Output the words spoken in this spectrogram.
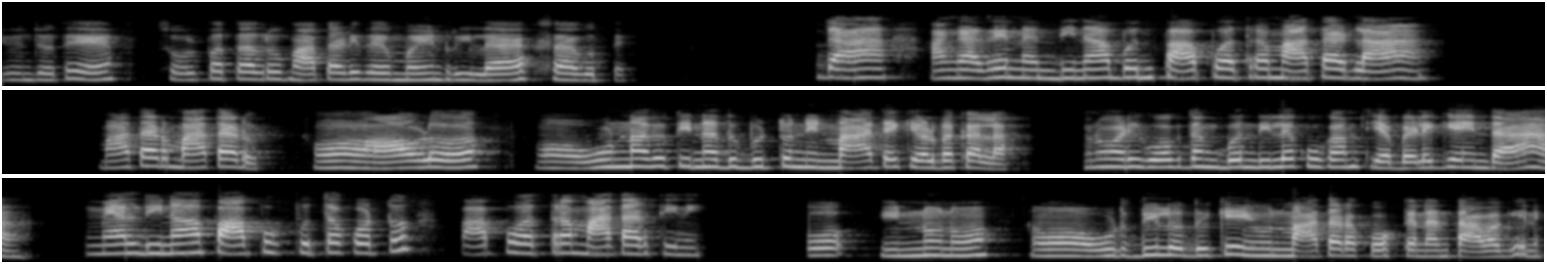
ಇವನ ಜೊತೆ ಸ್ವಲ್ಪ ಹೊತ್ತಾದ್ರೂ ಮಾತಾಡಿದ್ರೆ ಮೈಂಡ್ ರಿಲ್ಯಾಕ್ಸ್ ಆಗುತ್ತೆ. ಹಂಗಾದ್ರೆ ನನ್ನ ದಿನ ಬಂದು ಪಾಪು ಹತ್ರ ಮಾತಾಡ್ಲಾ? ಮಾತಾಡು ಮಾತಾಡು. ಹ್ಞೂ ಅವಳು ಉಣ್ಣೋದು ತಿನ್ನೋದು ಬಿಟ್ಟು ನಿನ್ನ ಮಾತೇ ಕೇಳಬೇಕಲ್ಲ. ನೋಡಿ ಹೋಗ್ದಂಗೆ ಬಂದಿಲ್ಲ ಇಲ್ಲೇ ಕೂಗಂತೀಯ ಬೆಳಗ್ಗೆಯಿಂದ? ಮೇಲೆ ದಿನ ಪಾಪು ಪುತ್ತ ಕೊಟ್ಟು ಪಾಪು ಹತ್ರ ಮಾತಾಡ್ತೀನಿ. ಓ ಇನ್ನೂ ಹುಡ್ದಿಲ್ಲೋದಕ್ಕೆ ಇವನು ಮಾತಾಡಕ್ಕೆ ಹೋಗ್ತಾನಂತ ಅವಾಗೇನೆ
